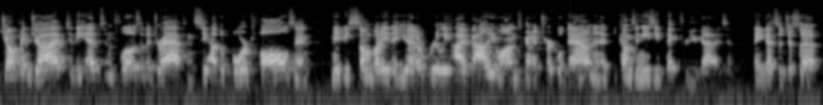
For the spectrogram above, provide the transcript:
jump and jive to the ebbs and flows of the draft and see how the board falls, and maybe somebody that you had a really high value on is going to trickle down, and it becomes an easy pick for you guys. And I think that's a, just a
